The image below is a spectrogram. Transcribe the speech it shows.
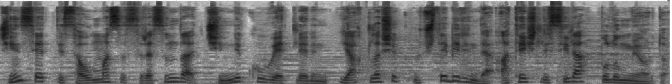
Çin Seddi savunması sırasında Çinli kuvvetlerin yaklaşık üçte birinde ateşli silah bulunmuyordu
